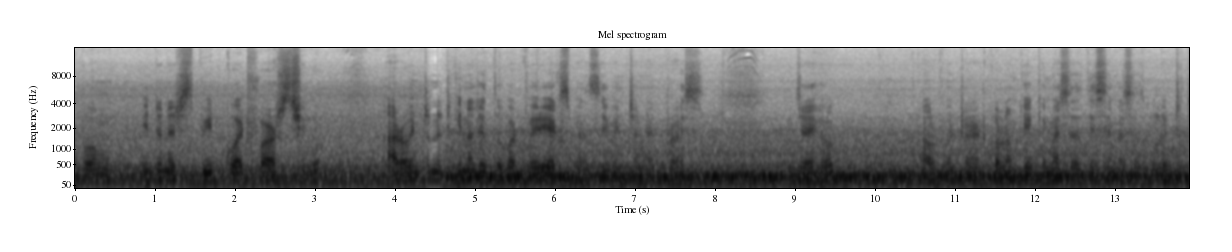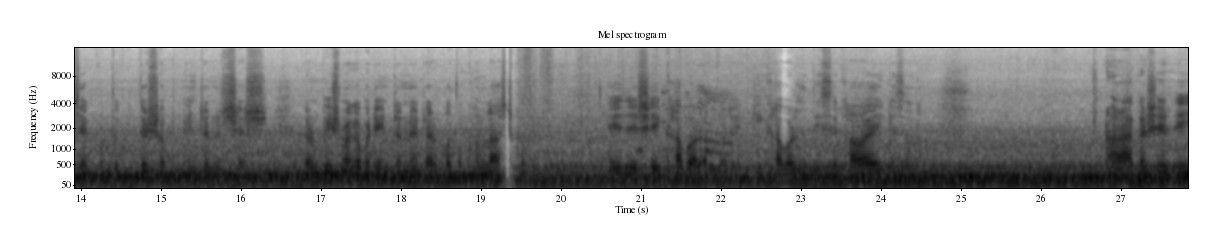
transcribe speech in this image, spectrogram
এবং ইন্টারনেট স্পিড কোয়াইট ফাস্ট ছিল। আরও ইন্টারনেট কেনা যেত but very expensive internet price যাই হোক, অল্প ইন্টারনেট করলাম, কে কে মেসেজ দিছে মেসেজগুলো একটু চেক করতে করতে সব ইন্টারনেট শেষ। কারণ বিশ মেগাবাইট ইন্টারনেট আর কতক্ষণ লাস্ট করে এই যে সেই খাবার আল্লাহরে কি খাবার যে দিছে, খাওয়াই গেছে না। আর আকাশের এই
